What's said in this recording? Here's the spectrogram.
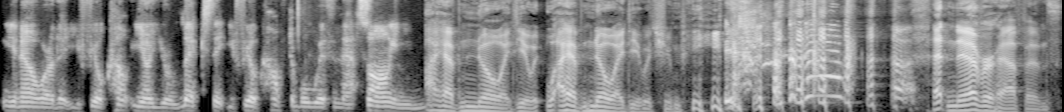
you know, or that you feel, com- you know, your licks that you feel comfortable with in that song, and you. I have no idea. What, I have no idea what you mean. that never happens.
